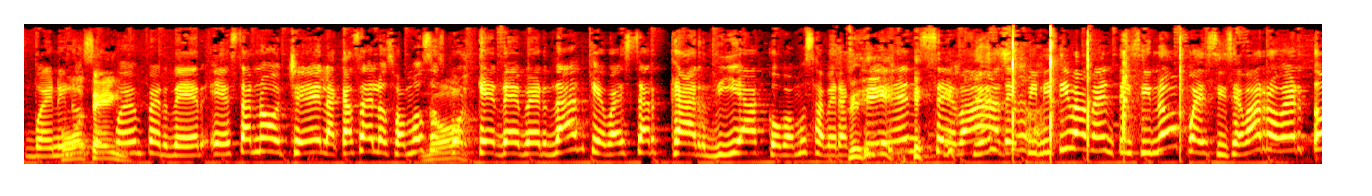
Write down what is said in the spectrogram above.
Bueno, y no se pueden perder esta noche la Casa de los Famosos No. porque de verdad que va a estar cardíaco. Vamos a ver a Sí. quién se va definitivamente. Y si no, pues si se va Roberto,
